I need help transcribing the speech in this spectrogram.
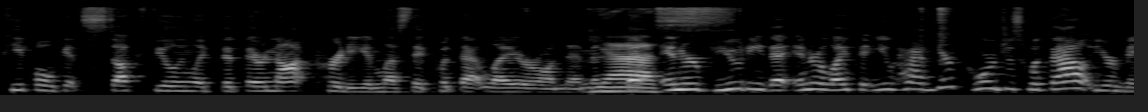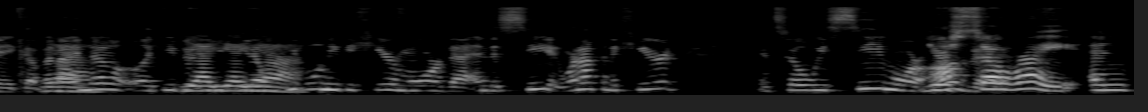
people get stuck feeling like that they're not pretty unless they put that layer on them and that inner beauty that inner light that you have you're gorgeous without your makeup and i know like you do Yeah, you, yeah, you know yeah. people need to hear more of that and to see it we're not going to hear it until we see more You're so it. right. And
